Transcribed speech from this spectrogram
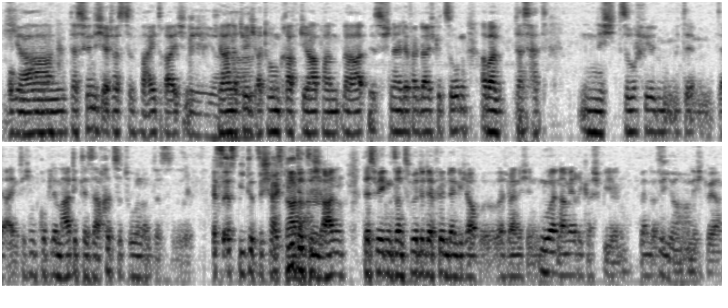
Ja, Oh. das finde ich etwas zu weitreichend. Ja. Ja, natürlich Atomkraft Japan, da ist schnell der Vergleich gezogen, aber das hat nicht so viel mit der, mit der eigentlichen Problematik der Sache zu tun und das, äh, Es, es bietet sich halt das gerade bietet sich an. Deswegen, sonst würde der Film, denke ich, auch äh, wahrscheinlich in, nur in Amerika spielen, wenn das Ja. nicht wäre.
